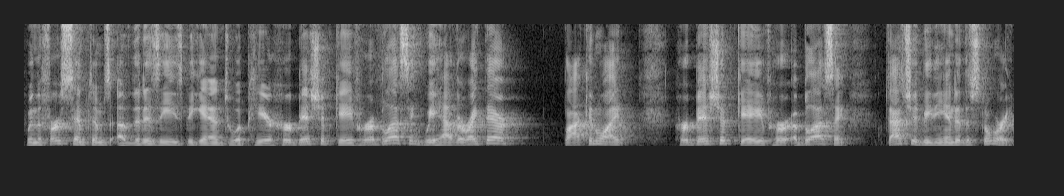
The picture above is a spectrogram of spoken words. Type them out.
When the first symptoms of the disease began to appear, her bishop gave her a blessing. We have it right there, black and white. Her bishop gave her a blessing. That should be the end of the story.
